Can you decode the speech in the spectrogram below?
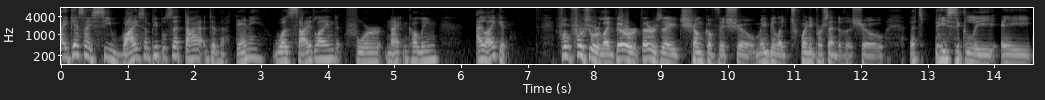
I guess I see why some people said Di Danny was sidelined for Knight and Colleen. I like it. For, for sure, like, there there's a chunk of this show, maybe like 20% of the show, that's basically a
